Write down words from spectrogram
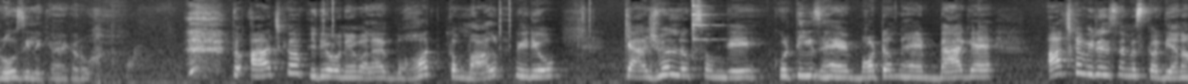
रोज़ ही लेके आया करो। तो आज का वीडियो होने वाला है बहुत कमाल का वीडियो कैजुअल लुक्स होंगे, कुर्तीज़ हैं बॉटम है बैग है आज का वीडियो जिसने मिस कर दिया ना,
